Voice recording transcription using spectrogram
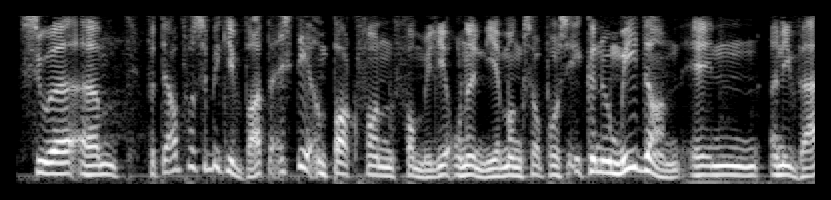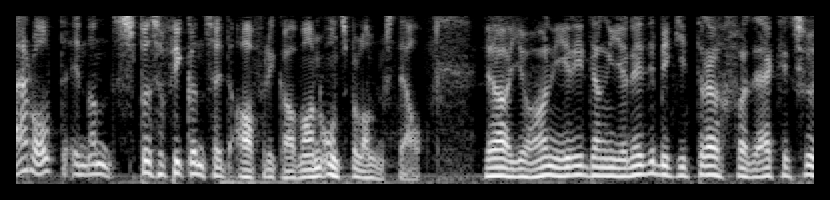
So ehm um, vertel vir ons 'n bietjie wat is die impak van familieondernemings op ons ekonomie dan en in die wêreld en dan spesifiek in Suid-Afrika waarna ons belangstel. Ja, Johan, hierdie ding jy net 'n bietjie terug wat ek het so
